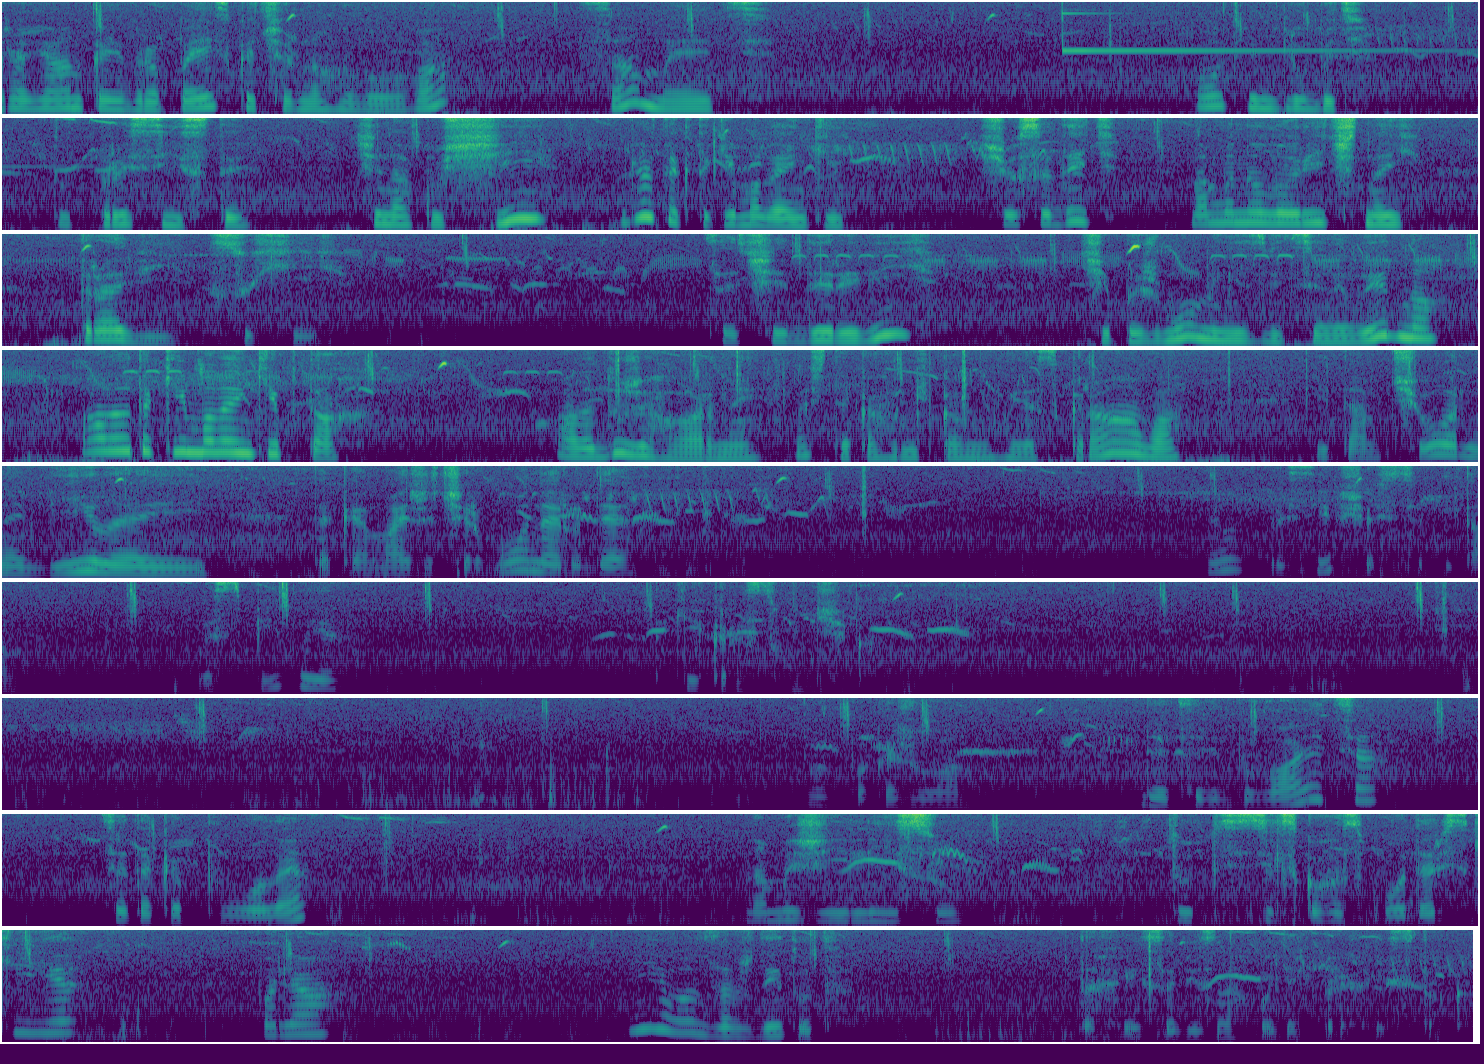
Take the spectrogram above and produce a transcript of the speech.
Трав'янка європейська чорноголова. Самець. От він любить тут присісти. Чи на кущі. Глютик такий маленький, що сидить на минулорічній траві сухій. Це чи деревій, чи пижмо, мені звідси не видно. Але отакий маленький птах. Але дуже гарний. Бачите, яка грудка в нього яскрава. І там чорне, біле, і таке майже червоне руде. Ну, присів щось собі там виспівує. Такий красунчик. От покажу вам, де це відбувається. Це таке поле на межі лісу. Тут сільськогосподарські є поля. І от завжди тут птахи собі знаходять прихисток.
